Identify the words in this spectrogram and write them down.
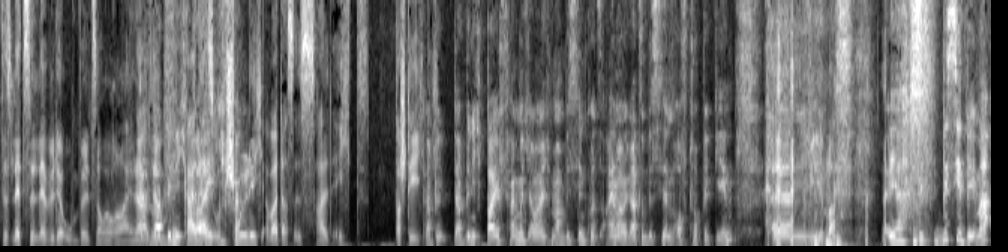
das letzte Level der Umweltsauerei. Ne? Also da, bin ich keiner bei. ist unschuldig, aber das ist halt echt Verstehe ich. Da, da, bin ich bei, fange euch aber mal ein bisschen kurz ein, weil wir gerade so ein bisschen off-topic gehen. Ähm, wie immer. ja, ein bisschen wie immer.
